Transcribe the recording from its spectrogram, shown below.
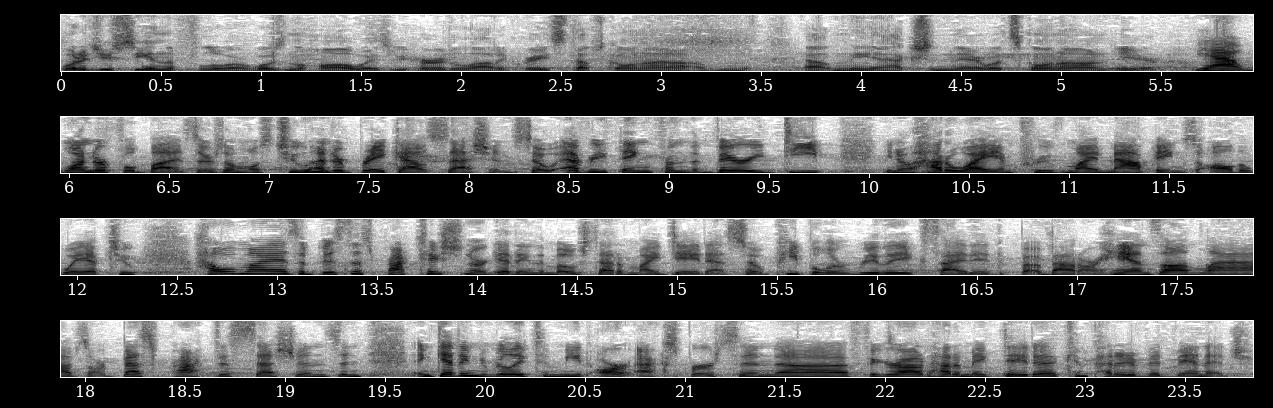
What did you see in the floor? What was in the hallways? We heard a lot of great stuff's going on out in the, out in the action there. What's going on here? Yeah, wonderful buzz. There's almost 200 breakout sessions. So everything from the very deep, you know, how do I improve my mappings, all the way up to how am I as a business practitioner getting the most out of my data. So people are really excited about our hands-on labs, our best practice sessions, and, and getting to really to meet our experts and uh, figure out how to make data a competitive advantage.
